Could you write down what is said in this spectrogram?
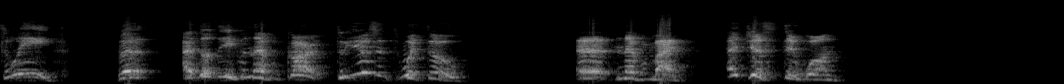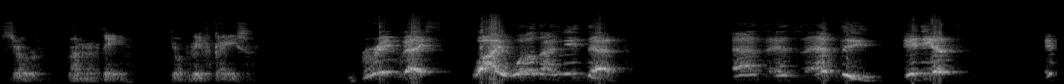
Sweet! But I don't even have a car to use it with though! Uh, never mind. I just did one. Sir, one more thing. Your briefcase. Briefcase? Why would I need that? And it's empty, idiot! If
